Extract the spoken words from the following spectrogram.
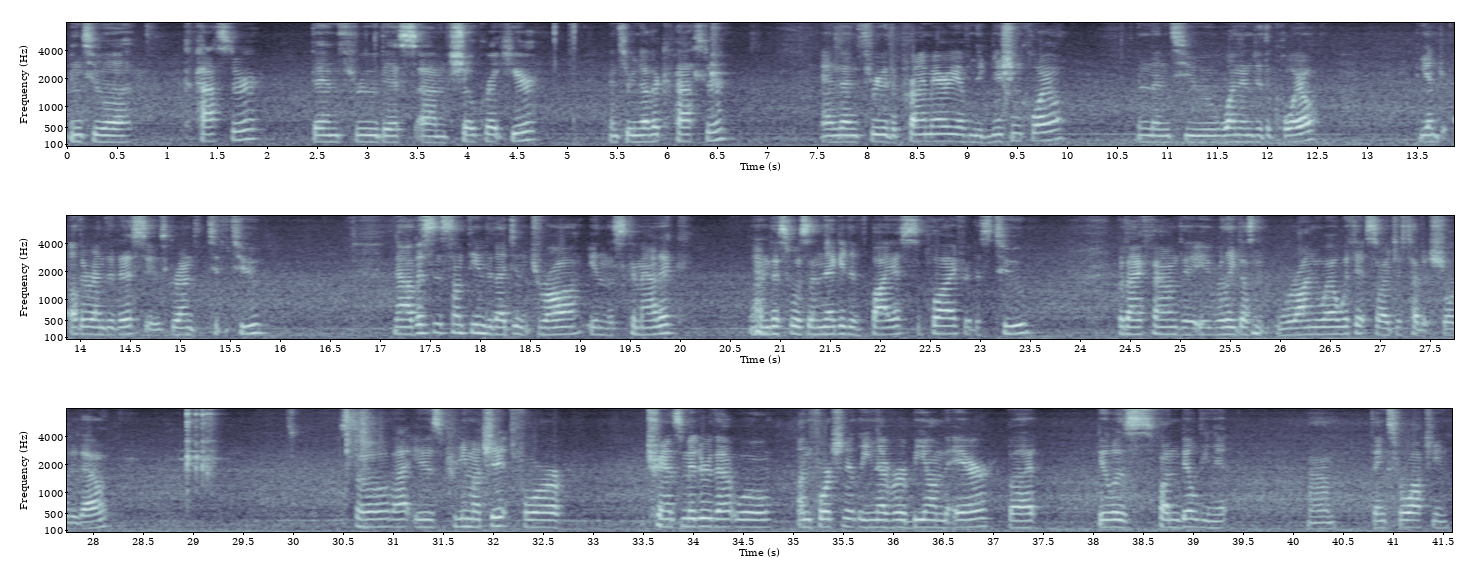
into a capacitor, then through this um, choke right here, and through another capacitor, and then through the primary of an ignition coil, and then to one end of the coil. The other end of this is grounded to the tube, now this is something that I didn't draw in the schematic, and this was a negative bias supply for this tube, but I found that it really doesn't run well with it, so I just have it shorted out. So that is pretty much it for transmitter that will unfortunately never be on the air, but it was fun building it. Um, thanks for watching.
